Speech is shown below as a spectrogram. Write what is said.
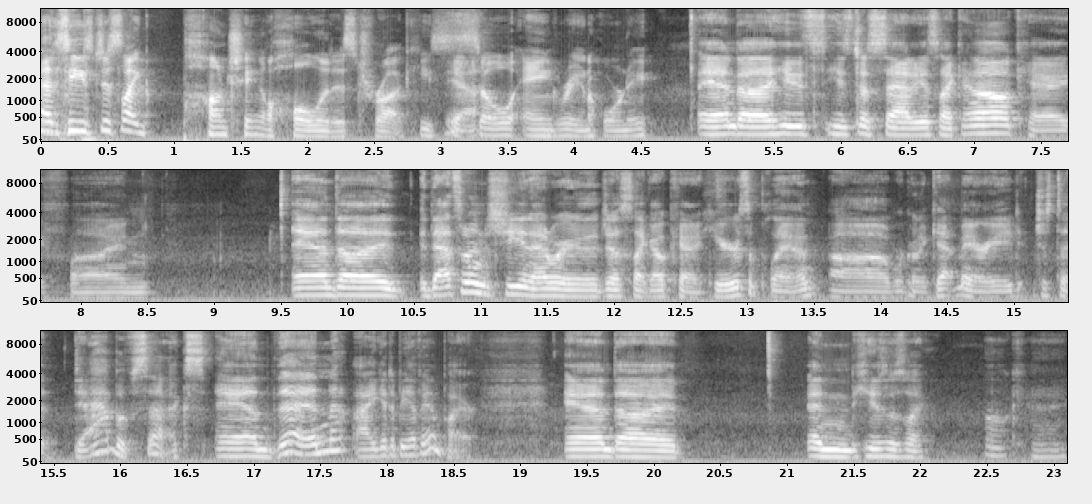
As he's just like punching a hole in his truck. He's Yeah. so angry and horny. And uh, he's he's just sad. He's like, okay, fine. And uh, that's when she and Edward are just like, okay, here's a plan. Uh, we're gonna get married, just a dab of sex, and then I get to be a vampire. And uh, and he's just like, okay.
